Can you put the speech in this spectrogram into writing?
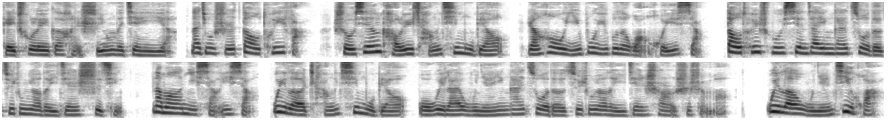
给出了一个很实用的建议啊，那就是倒推法。首先考虑长期目标，然后一步一步的往回想。倒推出现在应该做的最重要的一件事情，那么你想一想，为了长期目标，我未来五年应该做的最重要的一件事儿是什么？为了五年计划，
